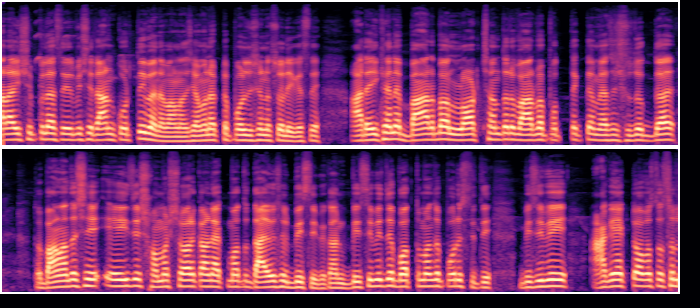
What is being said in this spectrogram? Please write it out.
আড়াইশো প্লাস এর বেশি রান করতেই পারে না বাংলাদেশ। এমন একটা পজিশনে চলে গেছে। আর এইখানে বারবার লর্ড শান্তর বারবার প্রত্যেকটা ম্যাচে সুযোগ দেয় তো বাংলাদেশে এই যে সমস্যা হওয়ার কারণে একমাত্র দায়ী হচ্ছে বিসিবি কারণ বিসিবি যে বর্তমান যে পরিস্থিতি বিসিবি আগে একটা অবস্থা ছিল,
